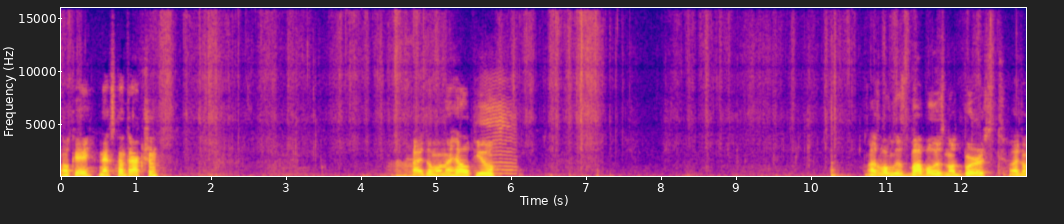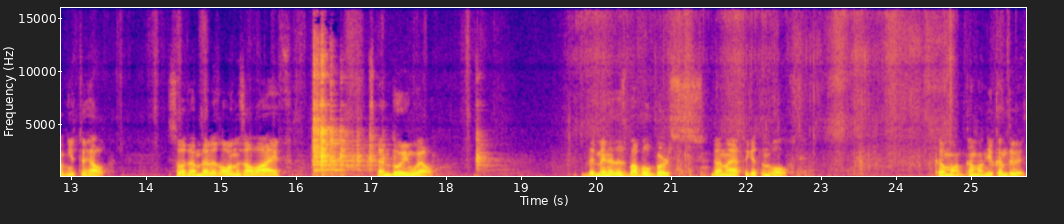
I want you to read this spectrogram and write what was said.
Okay, next contraction. I don't want to help you. As long as bubble is not burst, I don't need to help. So then the little one is alive and doing well. The minute this bubble bursts, then I have to get involved. Come on, come on, you can do it.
